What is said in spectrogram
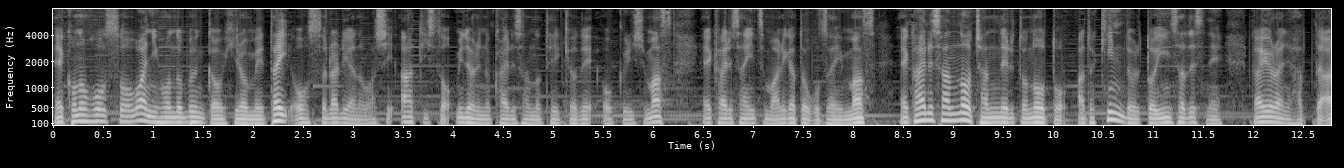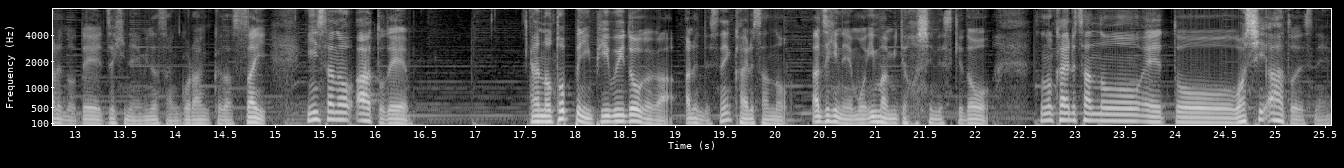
えーこの放送は日本の文化を広めたいオーストラリアの和紙アーティスト、緑のカエルさんの提供でお送りします。えーカエルさんいつもありがとうございます。えーカエルさんのチャンネルとノート、あと Kindle とインスタですね、概要欄に貼ってあるので、ぜひね、皆さんご覧ください。インスタのアートで、あのトップに PV 動画があるんですね、カエルさんの。あぜひね、もう今見てほしいんですけど、そのカエルさんの、えー、と和紙アートですね。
